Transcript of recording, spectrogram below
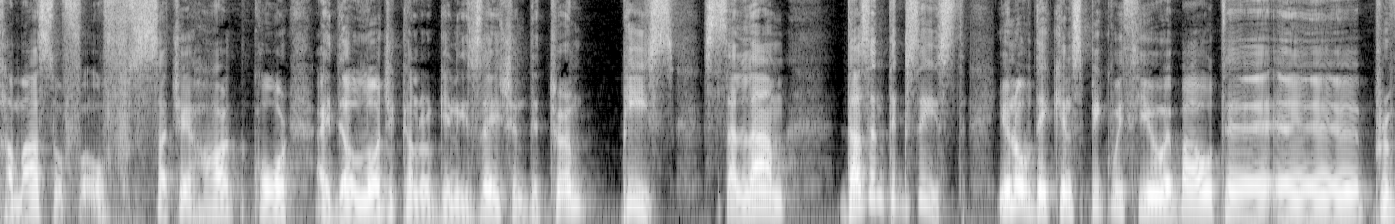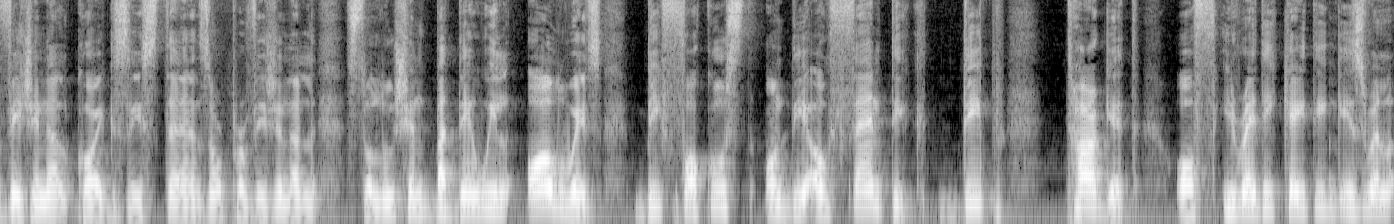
Hamas, of, of such a hardcore ideological organization, the term peace, salam, doesn't exist. You know, they can speak with you about a, a, provisional coexistence or provisional solution, but they will always be focused on the authentic, deep target of eradicating Israel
